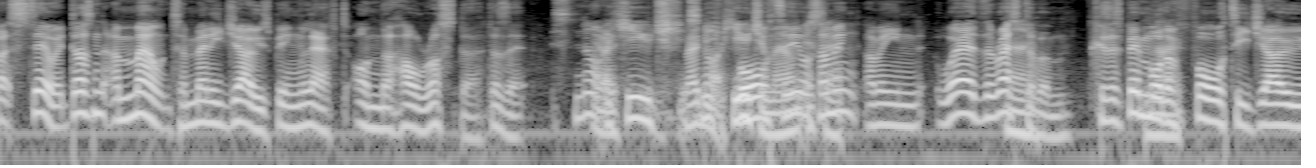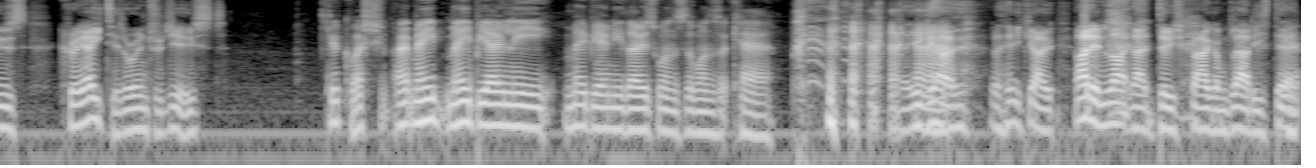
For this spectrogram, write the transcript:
But still, it doesn't amount to many Joes being left on the whole roster, does it? It's not You know, a huge. It's maybe not a huge 40 amount, or something. I mean, where's the rest No. of them? Because there's been more No. than 40 Joes created or introduced. Good question. I may, maybe only maybe only those ones, the ones that care. There you go. There you go. I didn't like that douchebag. I'm glad he's dead.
